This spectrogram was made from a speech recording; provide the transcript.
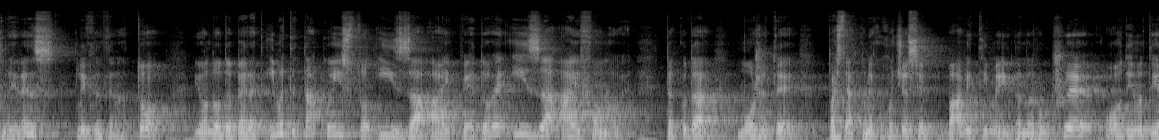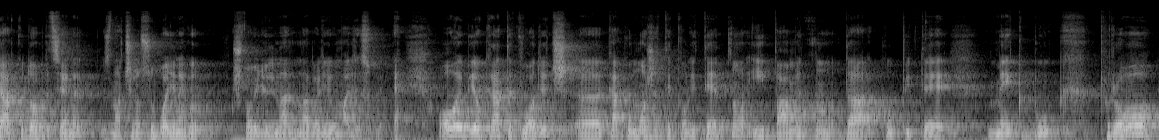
clearance, kliknete na to i onda odaberete. Imate tako isto i za iPadove i za iPhoneove. Tako da možete, pa ste, ako neko hoće da se bavi time i da naručuje, ovde imate jako dobre cene, značajno su bolje nego što ovi ljudi nabavljaju u Mađarskoj. E, ovo je bio kratak vodič e, kako možete kvalitetno i pametno da kupite MacBook Pro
